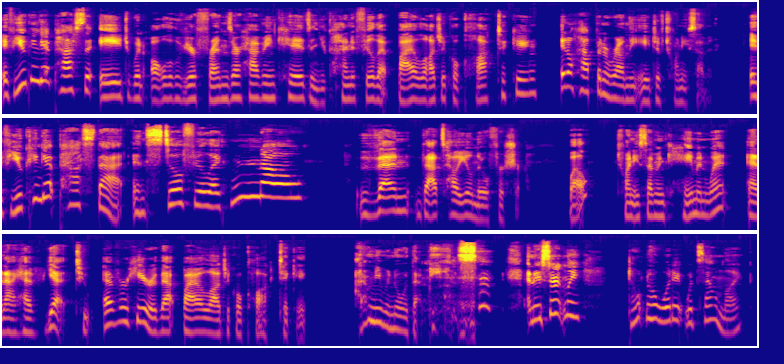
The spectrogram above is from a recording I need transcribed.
If you can get past the age when all of your friends are having kids and you kind of feel that biological clock ticking, it'll happen around the age of 27. If you can get past that and still feel like, no, then that's how you'll know for sure. Well, 27 came and went, and I have yet to ever hear that biological clock ticking. I don't even know what that means. and I certainly don't know what it would sound like.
